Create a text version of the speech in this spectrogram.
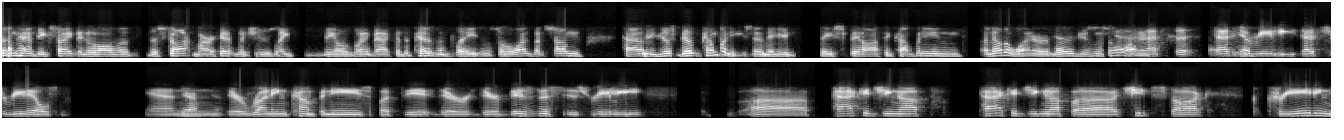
some have the excitement of all the, the stock market, which is like you know going back to the Pezim plays and so on, but some have they just built companies and they they spin off the company in another one or merges and so Yeah, on. And, that's the that's yeah. a really that's the real salesman. And Yeah. they're running companies, but the, their their business is really uh, packaging up packaging up uh, cheap stock, creating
